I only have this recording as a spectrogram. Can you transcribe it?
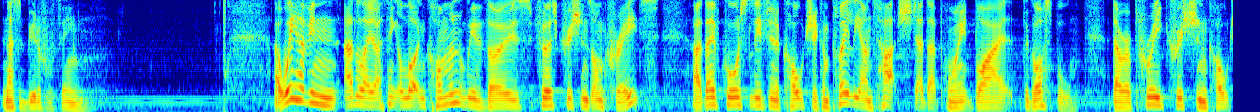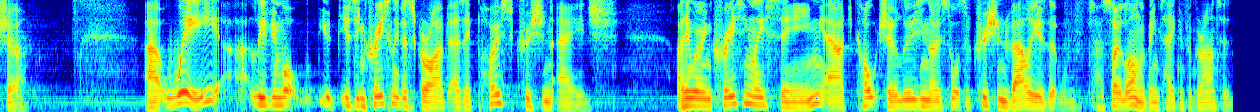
And that's a beautiful thing. Uh, we have in Adelaide, I think, a lot in common with those first Christians on Crete. Uh, they, of course, lived in a culture completely untouched at that point by the gospel. They were a pre Christian culture. Uh, we live in what is increasingly described as a post Christian age. I think we're increasingly seeing our culture losing those sorts of Christian values that for so long have been taken for granted.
